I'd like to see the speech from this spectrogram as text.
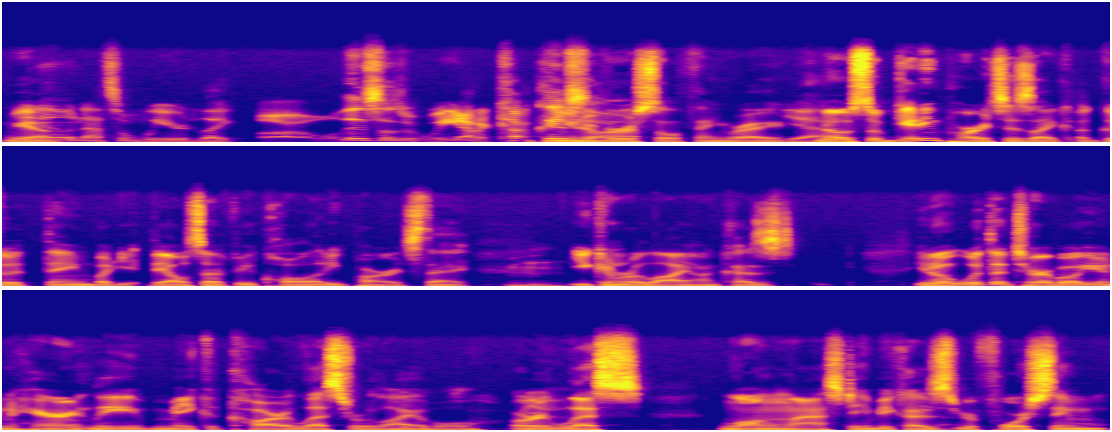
yeah. You know, not some weird like, oh well, this isn't. We gotta cut the this off. universal thing, right? Yeah. No, so getting parts is like a good thing, but they also have to be quality parts that Mhm. you can rely on. Because you know, with a turbo, you inherently make a car less reliable or Yeah. less long lasting because Yeah. you're forcing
